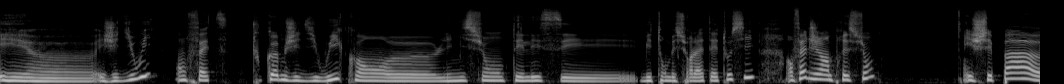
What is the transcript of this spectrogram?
Euh, et, j'ai dit oui, en fait. Tout comme j'ai dit oui quand euh, l'émission télé m'est tombée sur la tête aussi. En fait, j'ai l'impression, et je sais pas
